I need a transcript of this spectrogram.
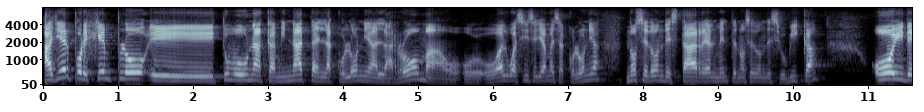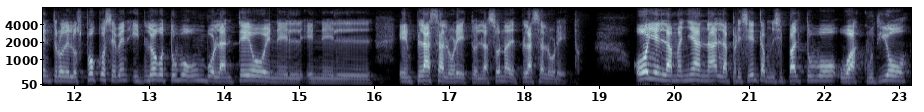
Ayer, por ejemplo, eh, tuvo una caminata en la colonia La Roma o, o, algo así se llama esa colonia. No sé dónde está realmente, no sé dónde se ubica. Hoy dentro de los pocos se ven y luego tuvo un volanteo en el, en el, en Plaza Loreto, en la zona de Plaza Loreto. Hoy en la mañana la presidenta municipal tuvo o acudió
